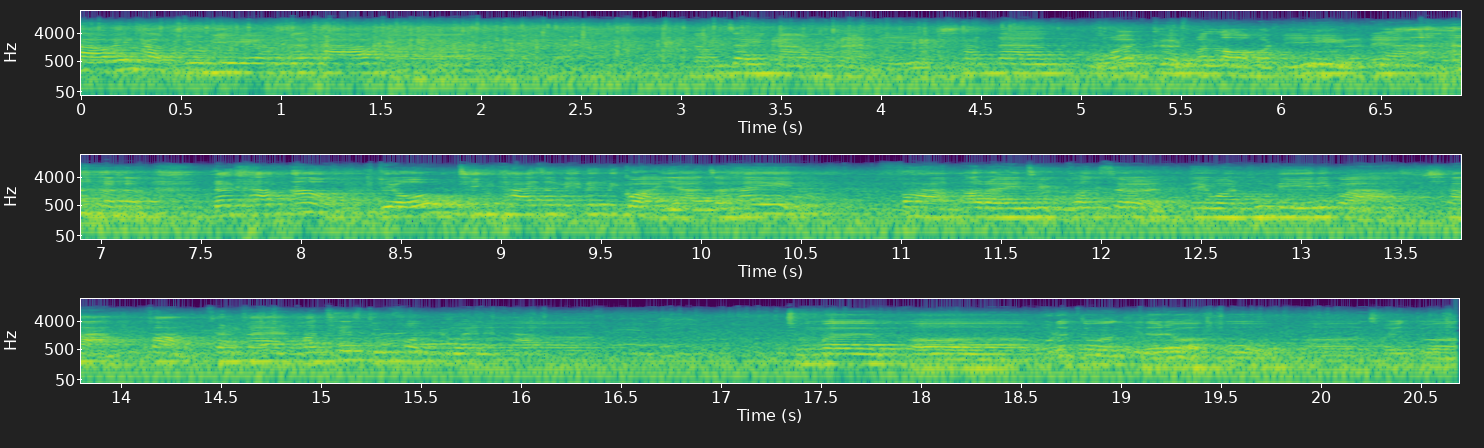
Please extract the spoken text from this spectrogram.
ครับให้กับ 2PM นะครับน้ำใจงามขนาดนี้ช่างหน้าผมว่าเกิดมาหล่อกว่านี้อีกแล้วเนี่ย นะครับอ้าวเดี๋ยวทิ้งท้ายสักนิดนึงดีกว่า อยากจะให้ ฝากอะไรถึงคอนเสิร์ตในวันพรุ่งนี้ดีกว่า ฉากฝากแฟนๆคอนเทสทุกคนด้วยนะครับ 정말 어, 오랫동안 기다려왔고 어, 저희 또한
